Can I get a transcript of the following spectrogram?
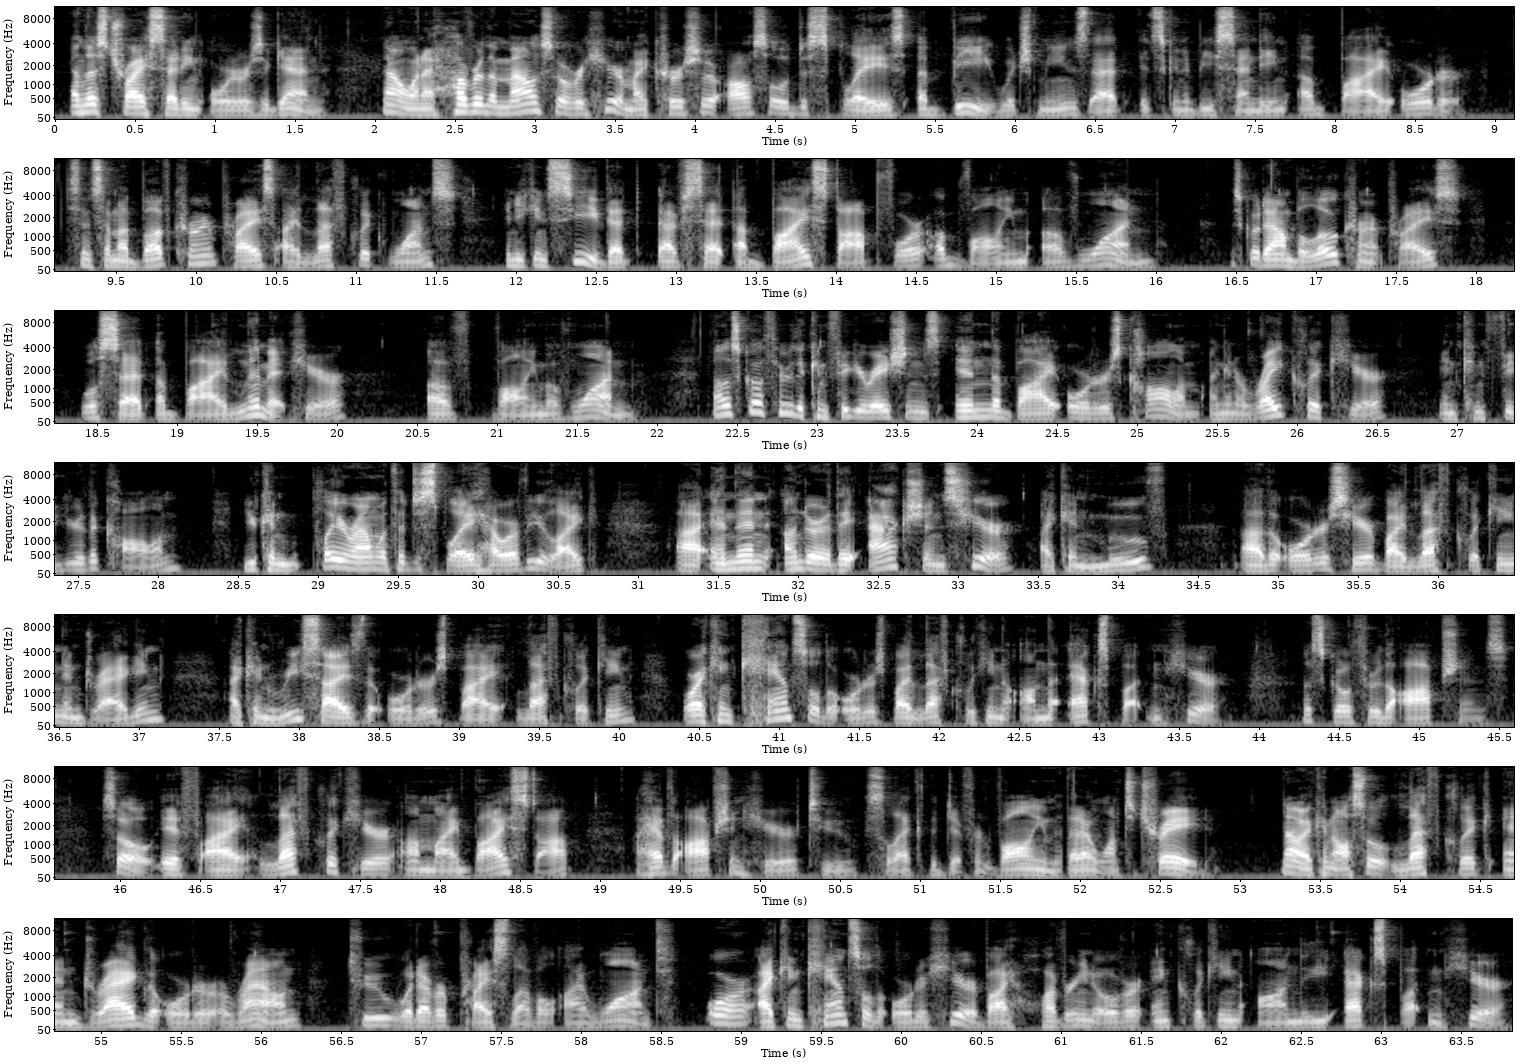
And let's try setting orders again. Now, when I hover the mouse over here, my cursor also displays a B, which means that it's going to be sending a buy order. Since I'm above current price, I left click once and you can see that I've set a buy stop for a volume of one. Let's go down below current price. We'll set a buy limit here of volume of one. Now let's go through the configurations in the buy orders column. I'm going to right click here and configure the column. You can play around with the display however you like. Uh, and then under the actions here, I can move uh, the orders here by left clicking and dragging. I can resize the orders by left clicking or I can cancel the orders by left clicking on the X button here. Let's go through the options. So if I left click here on my buy stop, I have the option here to select the different volume that I want to trade. Now I can also left click and drag the order around to whatever price level I want. Or I can cancel the order here by hovering over and clicking on the X button here.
